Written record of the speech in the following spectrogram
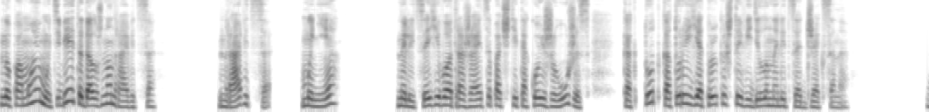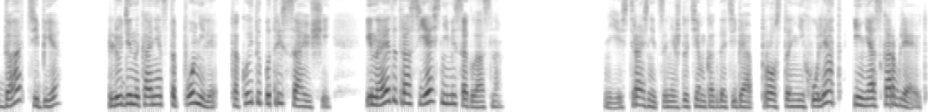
но, по-моему, тебе это должно нравиться». «Нравится? Мне?» На лице его отражается почти такой же ужас, как тот, который я только что видела на лице Джексона. «Да, тебе. Люди наконец-то поняли, какой ты потрясающий, и на этот раз я с ними согласна. Есть разница между тем, когда тебя просто не хулят и не оскорбляют,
